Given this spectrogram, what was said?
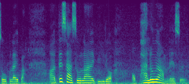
ဆိုပလိုက်ပါအာသစ္စာဆိုလိုက်ပြီးတော့ဟောဘာလုပ်ရမလဲဆိုရင်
